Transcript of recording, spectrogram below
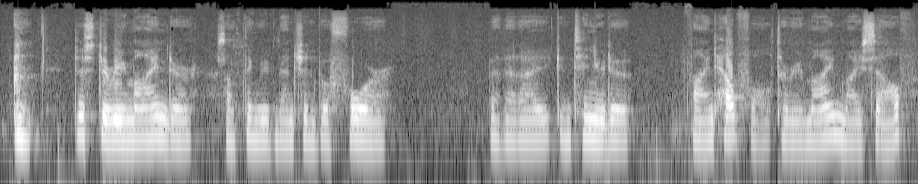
just a reminder, something we've mentioned before, but that I continue to find helpful to remind myself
